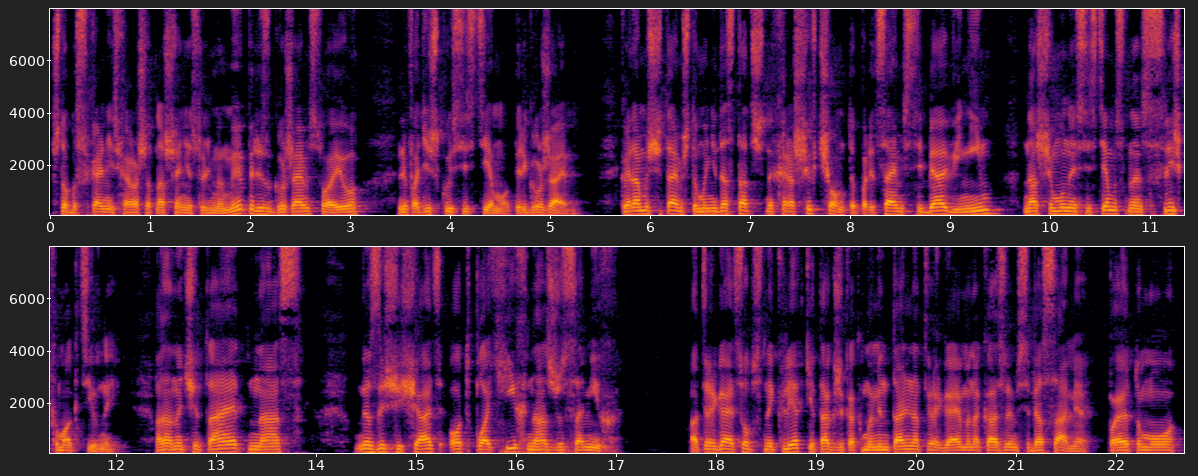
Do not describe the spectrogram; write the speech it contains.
чтобы сохранить хорошие отношения с людьми, мы перезагружаем свою лимфатическую систему, перегружаем. Когда мы считаем, что мы недостаточно хороши в чем-то, порицаем себя, виним, наша иммунная система становится слишком активной. Она начинает нас защищать от плохих нас же самих отвергает собственные клетки, так же, как моментально отвергаем и наказываем себя сами. Поэтому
